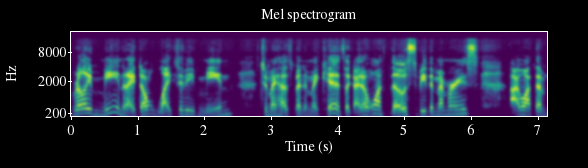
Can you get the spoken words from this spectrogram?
really mean and I don't like to be mean to my husband and my kids. Like I don't want those to be the memories. I want them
